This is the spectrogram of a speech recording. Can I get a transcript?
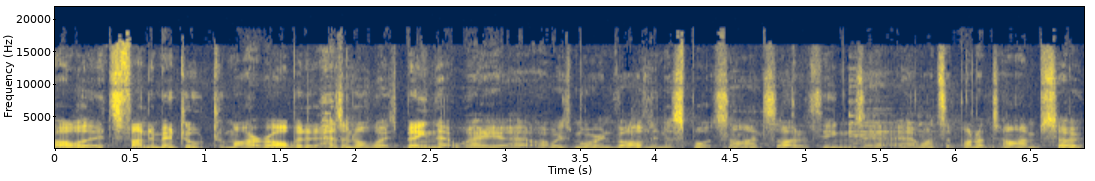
Oh, well, it's fundamental to my role, but it hasn't always been that way. Uh, I was more involved in the sports science side of things uh, uh, once upon a time. So,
